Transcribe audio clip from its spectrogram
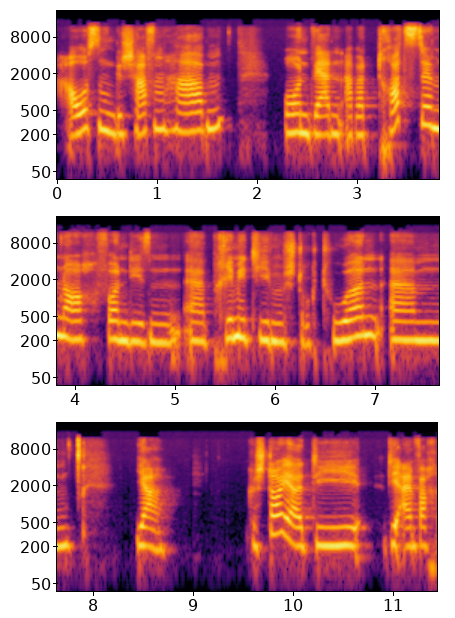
Außen geschaffen haben und werden aber trotzdem noch von diesen äh, primitiven Strukturen ähm, ja gesteuert, die die einfach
